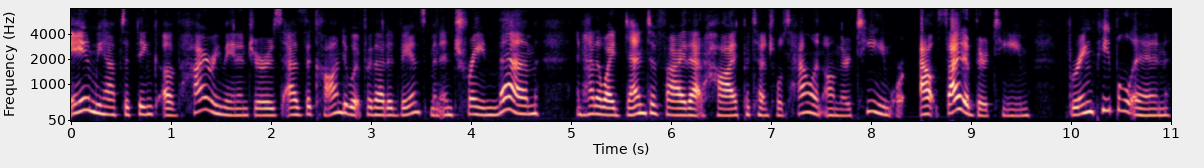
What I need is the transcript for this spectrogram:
And we have to think of hiring managers as the conduit for that advancement and train them and how to identify that high potential talent on their team or outside of their team bring people in,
